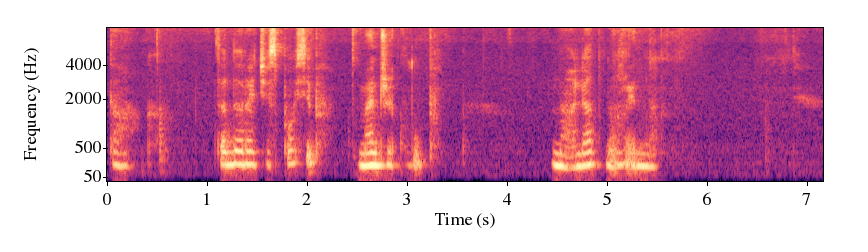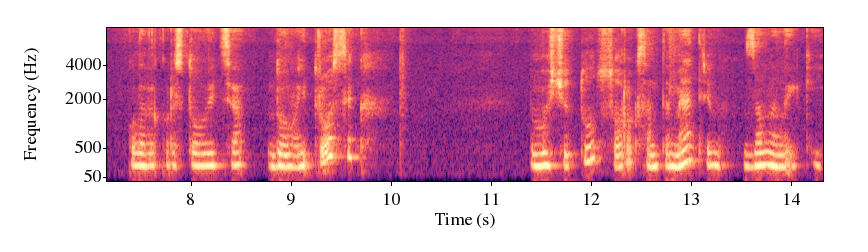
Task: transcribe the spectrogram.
Так, це, до речі, спосіб Magic Loop. Наглядно видно. Коли використовується довгий тросик, тому що тут 40 см завеликий.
